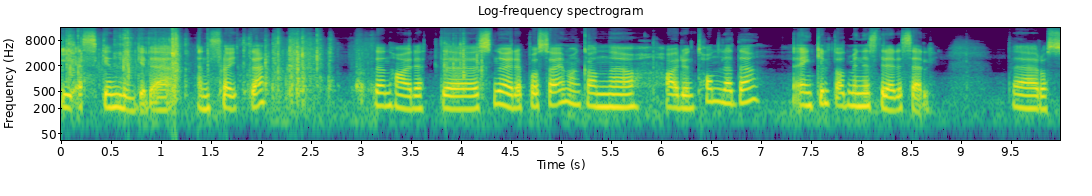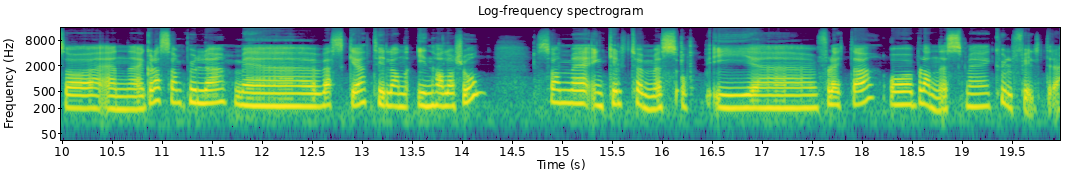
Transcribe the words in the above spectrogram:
I esken ligger det en fløyte. Den har et snøre på seg man kan ha rundt håndleddet enkelt å administrere selv. Det er også en glassampulle med væske til inhalasjon, som enkelt tømmes opp i eh, fløyta og blandes med kullfiltre.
